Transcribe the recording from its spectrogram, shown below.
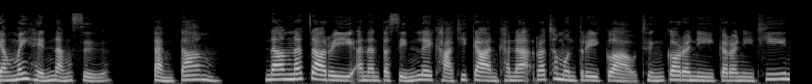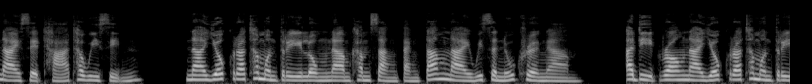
ยังไม่เห็นหนังสือ แต่งตั้ง นางนัจจารีอนันตสินเลขาธิการคณะรัฐมนตรีกล่าวถึงกรณีกรณีที่นายเศรษฐาทวีสิน นายกรัฐมนตรีลงนามคำสั่งแต่งตั้งนายวิษณุเครืองาม อดีตรองนายกรัฐมนตรี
